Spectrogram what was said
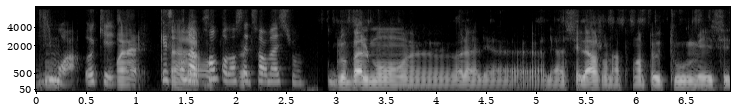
10 mois, ok. Ouais. Qu'est-ce qu'on apprend pendant cette formation? Globalement, euh, voilà, elle est, elle est, assez large, on apprend un peu tout, mais c'est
